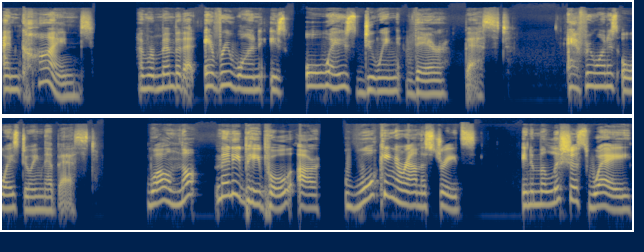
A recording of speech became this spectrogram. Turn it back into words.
and kind and remember that everyone is always doing their best. Everyone is always doing their best. Well, not many people are walking around the streets in a malicious way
